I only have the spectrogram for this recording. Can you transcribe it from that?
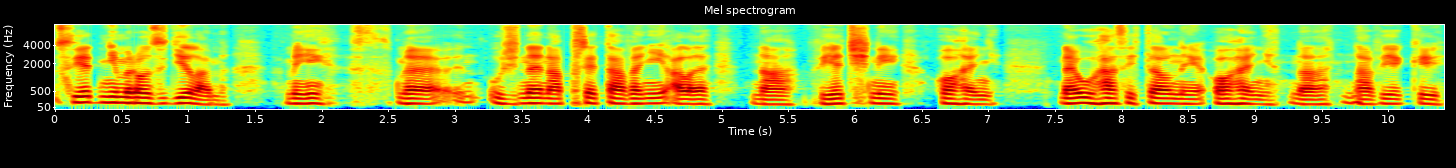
s jedním rozdílem. My jsme už ne na přetavení, ale na věčný oheň. Neuhazitelný oheň na, na věky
